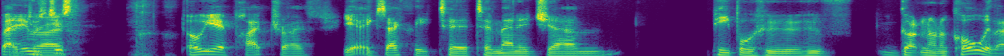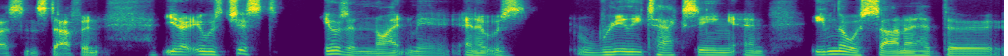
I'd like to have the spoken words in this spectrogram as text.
but Pipe it was drive. just oh yeah, Pipedrive. Yeah, exactly to to manage um, people who who've gotten on a call with us and stuff. And you know, it was just it was a nightmare, and it was really taxing. And even though Asana had the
